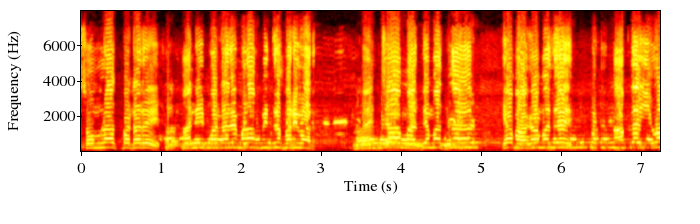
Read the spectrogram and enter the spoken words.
सोमनाथ पठारे आणि पठारे म्हणा मित्र परिवार यांच्या माध्यमातून या भागामध्ये आपल्या युवा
